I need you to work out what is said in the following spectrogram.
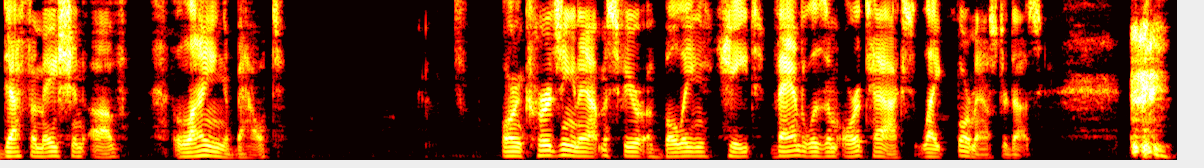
defamation of, lying about, or encouraging an atmosphere of bullying, hate, vandalism, or attacks like Loremaster does.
